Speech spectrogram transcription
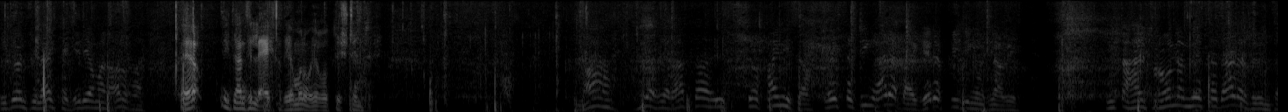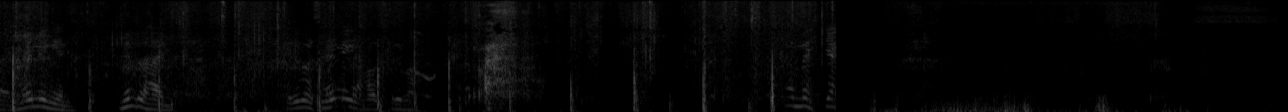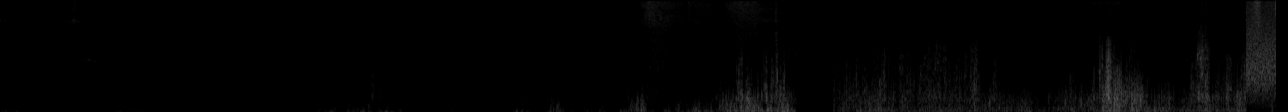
Die tun sie leichter, geht ja mal ein Allrad. Ja, die ganze leichter, die haben einen Euro, das stimmt. Ja, der Radler ist schon eine feine Sache. Da ist das Ding auch dabei, gell, der Fiedinger, glaube ich. Unterhalb Rona müsste da da drin sein. Memmingen, Mindelheim. Über das Memminger Haus drüber. Da möchte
